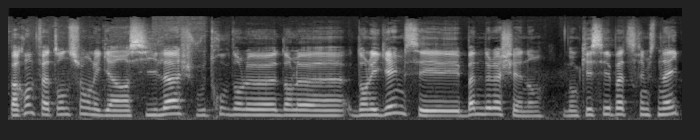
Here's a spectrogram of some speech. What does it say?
Par contre, faites attention les gars, hein. si là je vous trouve dans, le, dans, le, dans les games, c'est ban de la chaîne. hein. Donc essayez pas de stream snipe.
